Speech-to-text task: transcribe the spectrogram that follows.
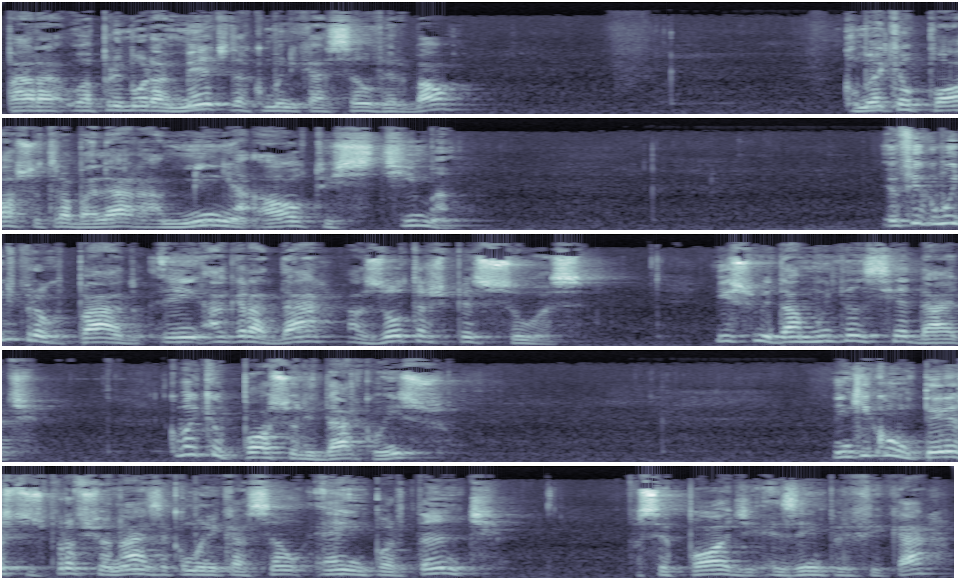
para o aprimoramento da comunicação verbal? Como é que eu posso trabalhar a minha autoestima? Eu fico muito preocupado em agradar as outras pessoas. Isso me dá muita ansiedade. Como é que eu posso lidar com isso? Em que contextos profissionais a comunicação é importante? Você pode exemplificar?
